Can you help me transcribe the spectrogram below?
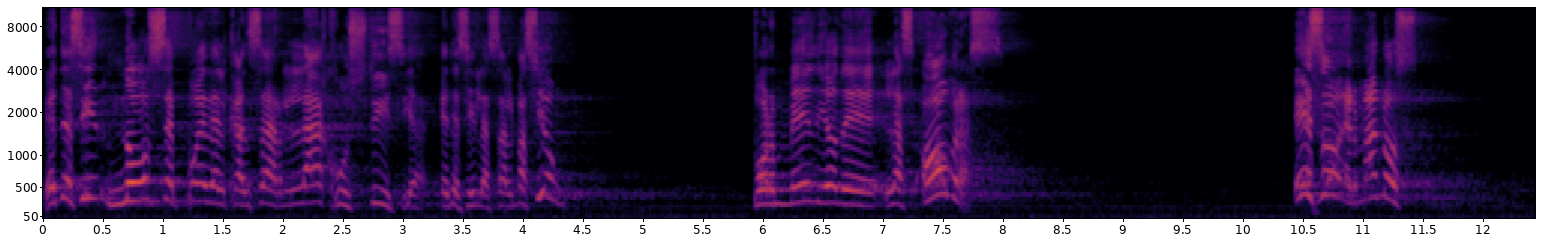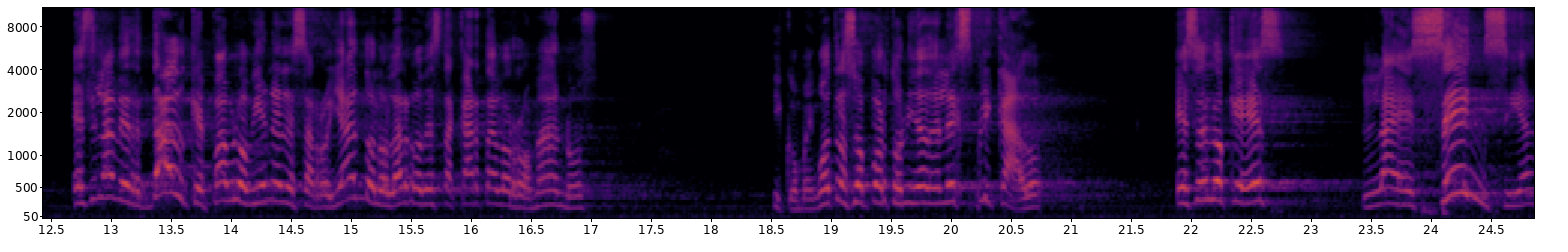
Es decir, no se puede alcanzar la justicia, es decir, la salvación, por medio de las obras. Eso, hermanos, es la verdad que Pablo viene desarrollando a lo largo de esta carta a los romanos. Y como en otras oportunidades le he explicado, eso es lo que es la esencia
